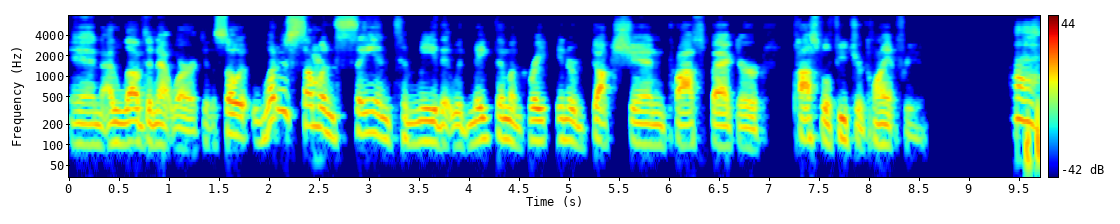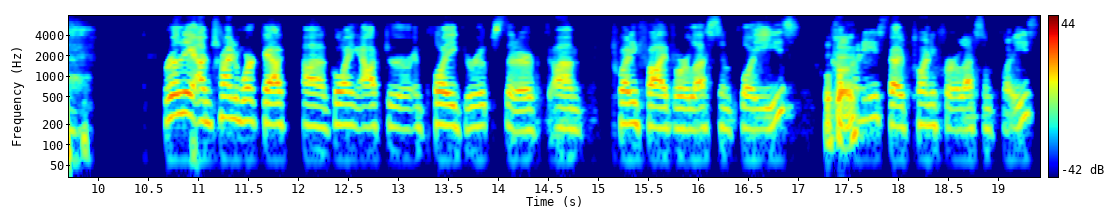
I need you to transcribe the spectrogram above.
And I love to network. So, what is someone saying to me that would make them a great introduction prospect or possible future client for you? really, I'm trying to work out uh, going after employee groups that are um, 25 or less employees, Okay. companies that have 24 or less employees,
